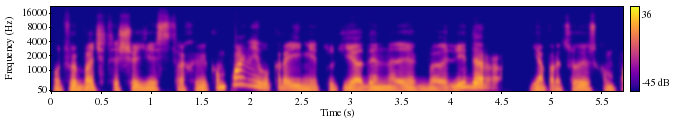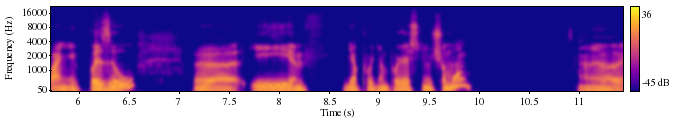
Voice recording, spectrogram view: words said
От ви бачите, що є страхові компанії в Україні. Тут є один е, якби лідер. Я працюю з компанією ПЗУ. Е, і я потім поясню, чому. Е,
